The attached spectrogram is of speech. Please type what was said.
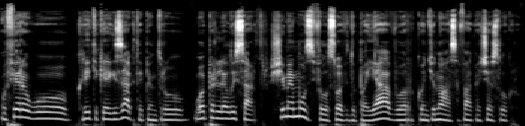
oferă o critică exactă pentru operele lui Sartre și mai mulți filosofi după ea vor continua să facă acest lucru.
